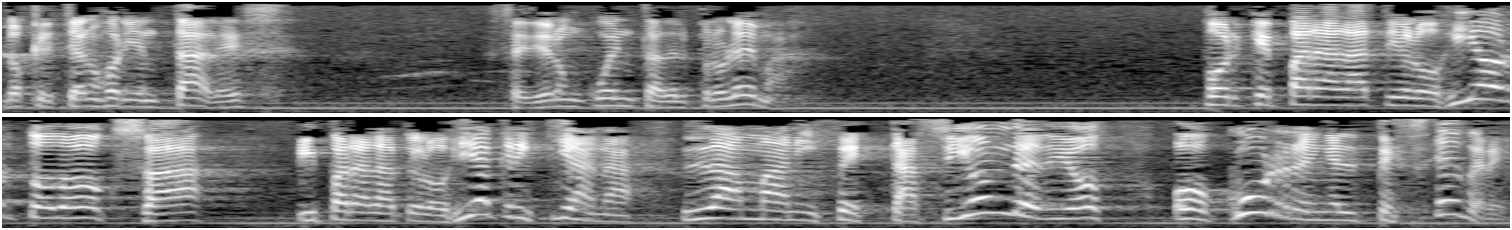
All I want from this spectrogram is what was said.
Los cristianos orientales se dieron cuenta del problema. Porque para la teología ortodoxa y para la teología cristiana, la manifestación de Dios ocurre en el pesebre,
